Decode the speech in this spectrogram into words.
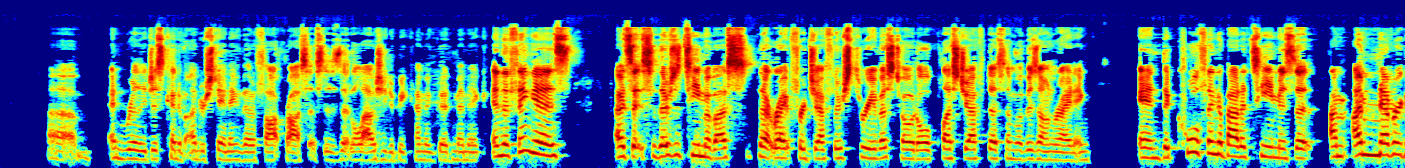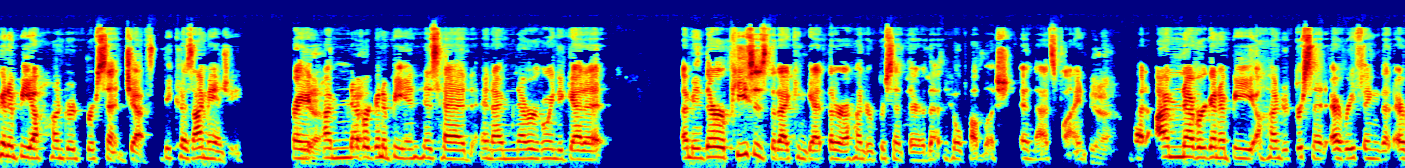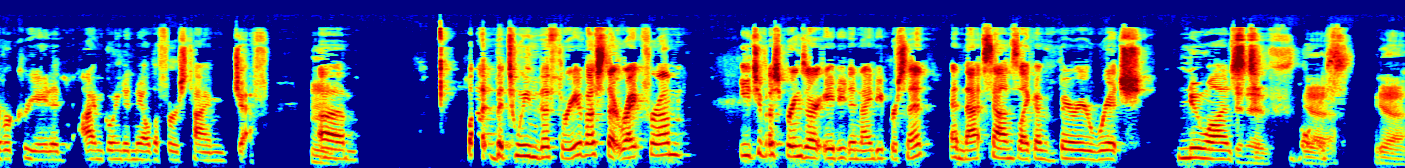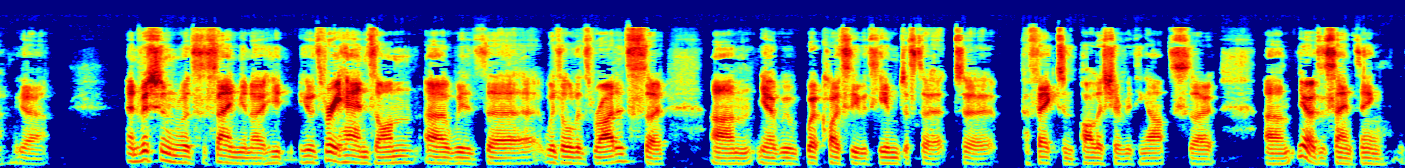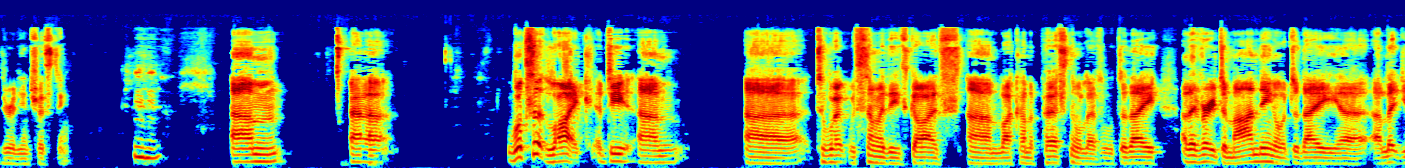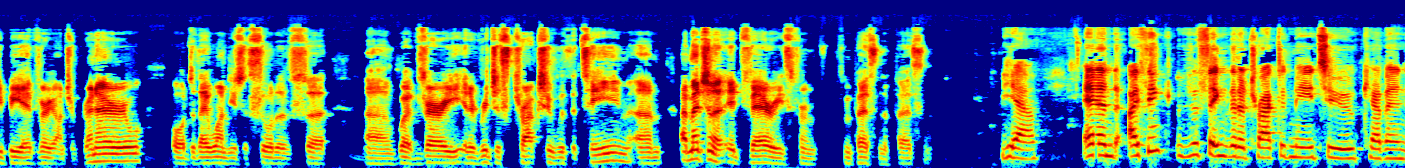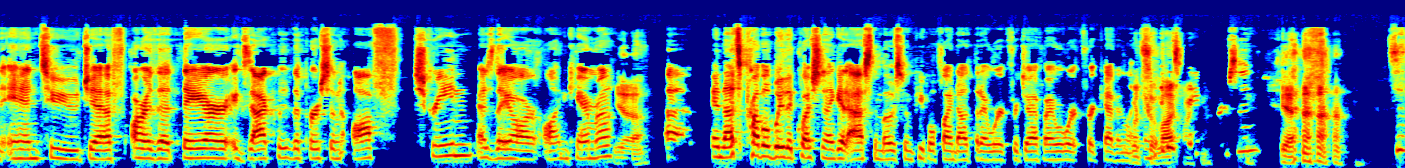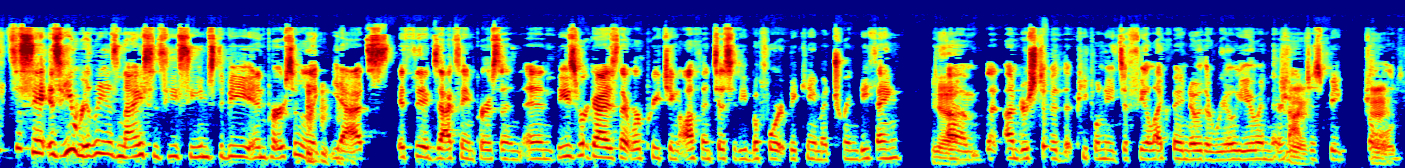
um, and really just kind of understanding their thought processes that allows you to become a good mimic. And the thing is, I would say so. There's a team of us that write for Jeff. There's three of us total, plus Jeff does some of his own writing. And the cool thing about a team is that I'm I'm never going to be a hundred percent Jeff because I'm Angie, right? Yeah. I'm never going to be in his head, and I'm never going to get it I mean, there are pieces that I can get that are 100% there that he'll publish, and that's fine. Yeah. But I'm never going to be 100% everything that ever created. I'm going to nail the first time, Jeff. Mm. Um, but between the three of us that write for him, each of us brings our 80 to 90%, and that sounds like a very rich, nuanced it is. voice. Yeah, yeah, yeah. And Vishen was the same. You know, he he was very hands on uh, with uh, with all his writers. So um, you know, we work closely with him just to, to perfect and polish everything up. So, um, yeah, it's the same thing. It's really interesting. Mm-hmm. Um, uh, what's it like? Do you, um, uh, to work with some of these guys, um, like on a personal level? Do they are they very demanding, or do they uh, let you be very entrepreneurial, or do they want you to sort of uh, uh, work very in a rigid structure with the team? Um, I imagine it, it varies from from person to person. Yeah. And I think the thing that attracted me to Kevin and to Jeff are that they are exactly the person off screen as they are on camera. Yeah. Uh, and that's probably the question I get asked the most when people find out that I work for Jeff. I work for Kevin. Like, What's it like? Same person? Yeah. to say, is he really as nice as he seems to be in person? Like, yeah, it's it's the exact same person. And these were guys that were preaching authenticity before it became a trendy thing yeah. um, that understood that people need to feel like they know the real you and they're sure. not just being told.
